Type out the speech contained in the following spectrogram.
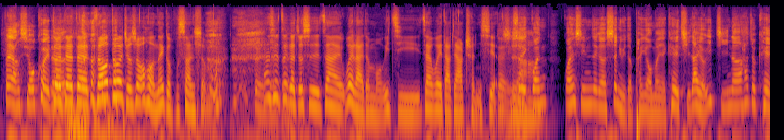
非常羞愧的。对对对，然后都会觉得说，哦，那个不算什么。对，对，对，但是这个就是在未来的某一集再为大家呈现。对，所以关。关心这个剩女的朋友们，也可以期待有一集呢，他就可以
